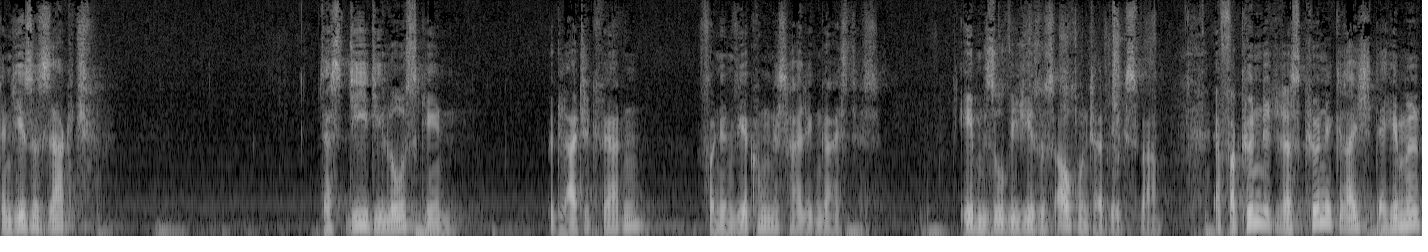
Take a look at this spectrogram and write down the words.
Denn Jesus sagt, dass die, die losgehen, begleitet werden von den Wirkungen des Heiligen Geistes. Ebenso wie Jesus auch unterwegs war. Er verkündete das Königreich der Himmel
